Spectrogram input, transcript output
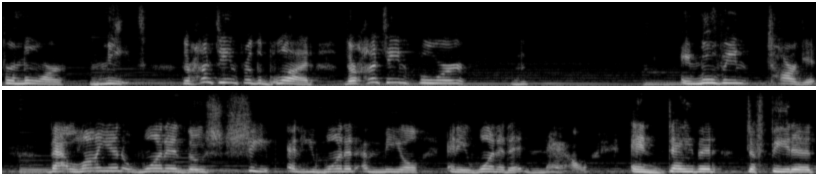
for more meat. They're hunting for the blood. They're hunting for a moving target. That lion wanted those sheep and he wanted a meal and he wanted it now. And David defeated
